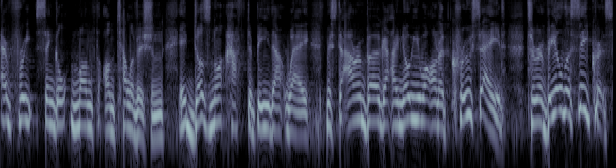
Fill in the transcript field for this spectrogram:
every single month on television. It does not have to be that way. Mr. Aaron Berger, I know you are on a crusade to reveal the secrets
